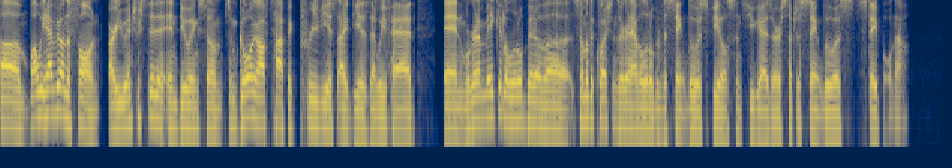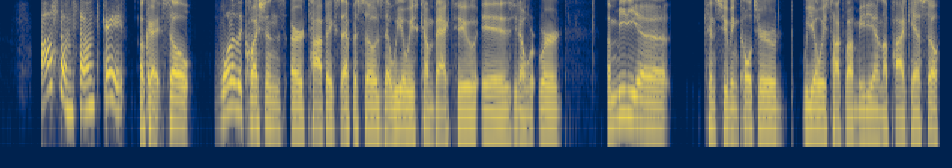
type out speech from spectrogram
Um, while we have you on the phone, are you interested in, in doing some some going off topic previous ideas that we've had? And we're going to make it a little bit of a some of the questions are going to have a little bit of a St. Louis feel since you guys are such a St. Louis staple now. Awesome, sounds great. Okay, so one of the questions or topics episodes that we always come back to is, you know, we're, we're a media consuming culture. We always talk about media on the podcast. So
